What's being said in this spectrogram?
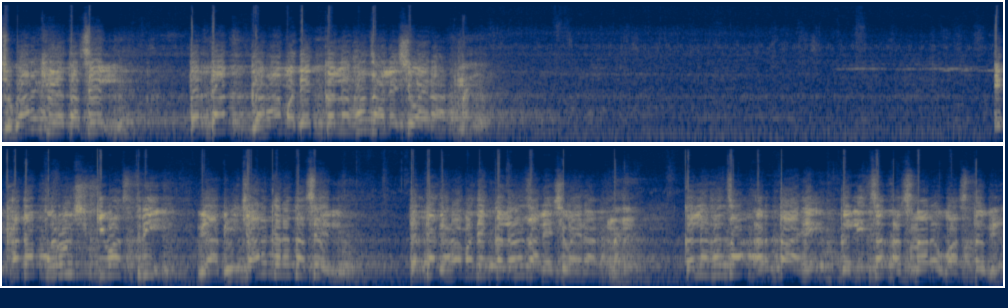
जुगार खेळत असेल तर त्या घरामध्ये कलह झाल्याशिवाय राहत नाही. एखादा पुरुष किंवा स्त्री व्याभिचार करत असेल तर त्या घरामध्ये कलह झाल्याशिवाय राहत नाही. कलहचा अर्थ आहे कलीच असणार वास्तव्य.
